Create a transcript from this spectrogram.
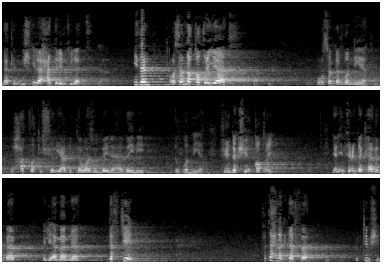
لكن مش إلى حد الانفلات. إذا رسم لك قطعيات ورسم لك ظنيات. وحط لك الشريعة بالتوازن بين هذين الظنيات. في عندك شيء قطعي. يعني أنت عندك هذا الباب اللي أمامنا دفتين. فتح لك دفة بتمشي.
